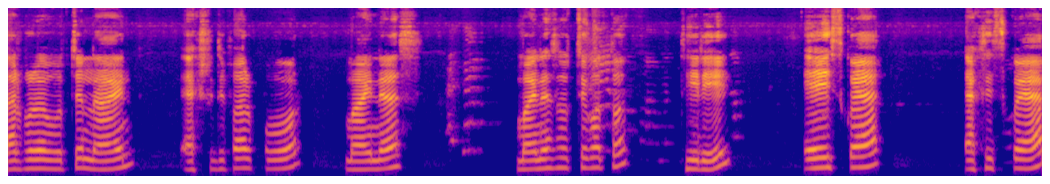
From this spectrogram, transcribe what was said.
তারপরে হচ্ছে nine x to the power four minus minus হচ্ছে কত? Three a square x square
